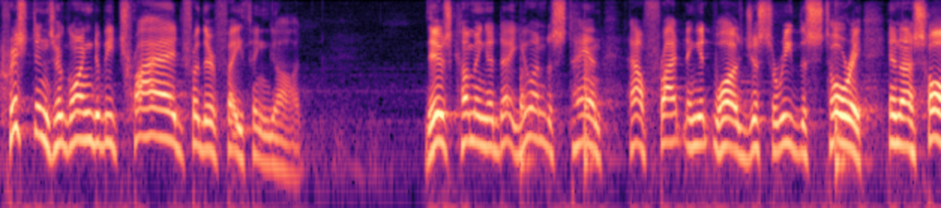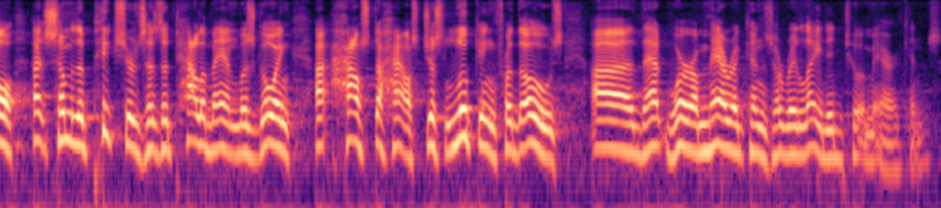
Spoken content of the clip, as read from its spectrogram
Christians are going to be tried for their faith in God. There's coming a day. You understand how frightening it was just to read the story. And I saw uh, some of the pictures as the Taliban was going uh, house to house, just looking for those uh, that were Americans or related to Americans.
